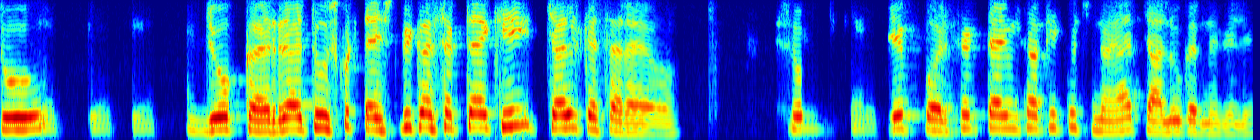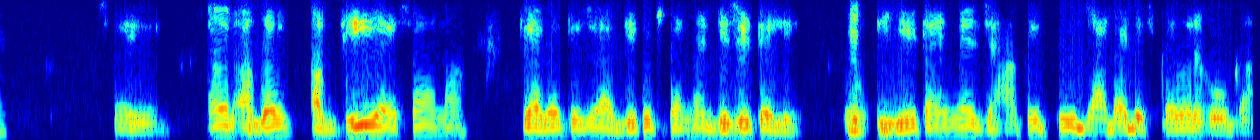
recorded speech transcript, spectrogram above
तो. जो कर रहा है तो उसको टेस्ट भी कर सकता है कि चल कैसा रहा है वो। सो हम्म, ये परफेक्ट टाइम था कि कुछ नया चालू करने के लिए। सही है। और अगर अभी ऐसा है ना कि अगर तुझे अभी कुछ करना है डिजिटली तो ये टाइम है जहाँ पे तू ज़्यादा डिस्कवर होगा।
